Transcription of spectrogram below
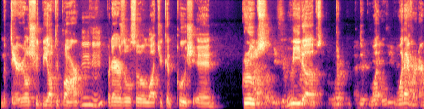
material should be up to par, hmm but there's also a lot you can push in groups, meetups, what, whatever. There are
